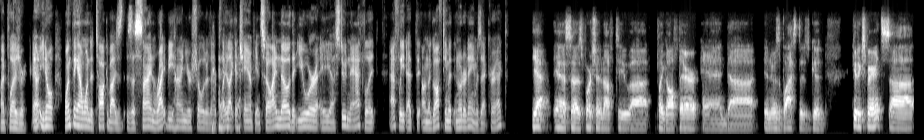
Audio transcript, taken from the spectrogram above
My pleasure. And you know, one thing I wanted to talk about is, is a sign right behind your shoulder there. Play like a champion. So I know that you were a, a student athlete athlete at the on the golf team at Notre Dame. Is that correct? Yeah, yeah. So I was fortunate enough to uh, play golf there, and uh, and it was a blast. It was good, good experience. Uh,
